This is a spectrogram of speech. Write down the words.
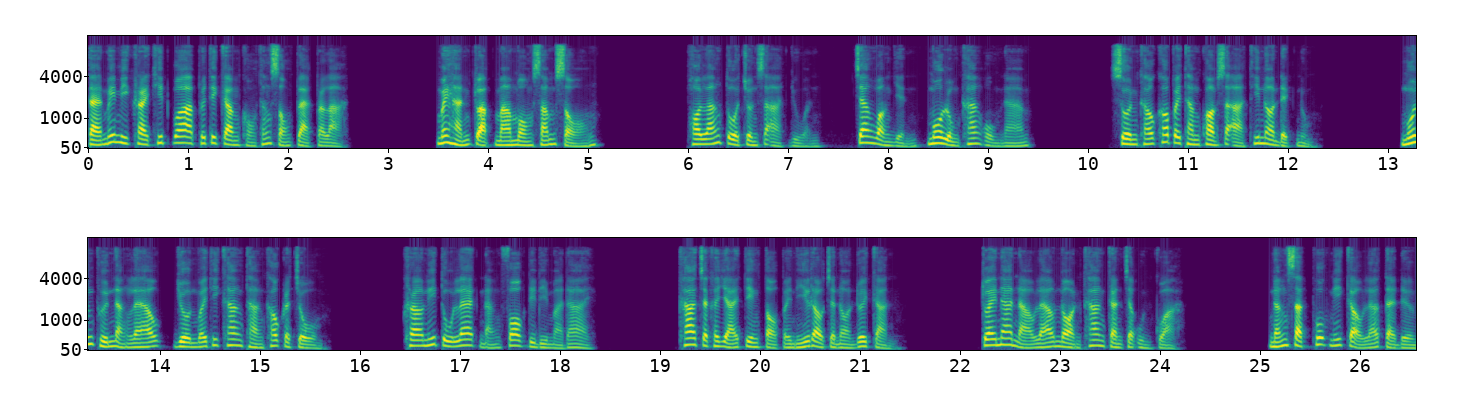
แต่ไม่มีใครคิดว่าพฤติกรรมของทั้งสองแปลกประหลาด ไม่หันกลับมามองซ้ำสอง พอล้างตัวจนสะอาดหยวน จ้างวางเย็นโม่ลงข้างโอ่งน้ำ ส่วนเขาเข้าไปทำความสะอาดที่นอนเด็กหนุ่ม ม้วนผืนหนังแล้วโยนไว้ที่ข้างทางเข้ากระโจม คราวนี้ตูแลกหนังฟอกดีๆมาได้ ข้าจะขยายเตียงต่อไปนี้เราจะนอนด้วยกัน ใกล้หน้าหนาวแล้วนอนข้างกันจะอุ่นกว่า หนังสัตว์พวกนี้เก่าแล้วแต่เดิม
